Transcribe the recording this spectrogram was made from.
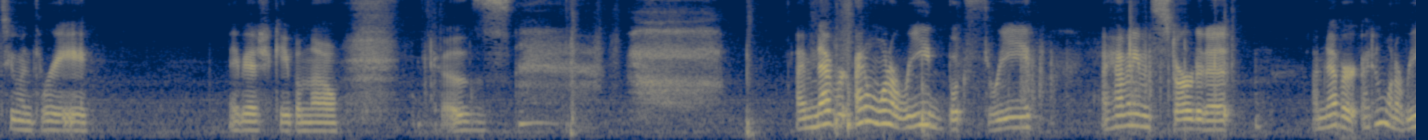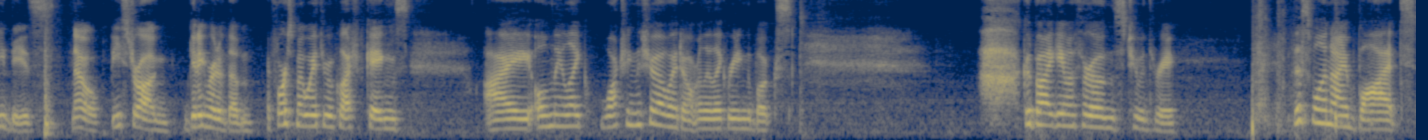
two and three. Maybe I should keep them though, because I'm never. I don't want to read book three. I haven't even started it. I'm never. I don't want to read these. No, be strong. I'm getting rid of them. I forced my way through a Clash of Kings. I only like watching the show, I don't really like reading the books. Goodbye Game of Thrones 2 and 3. This one I bought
